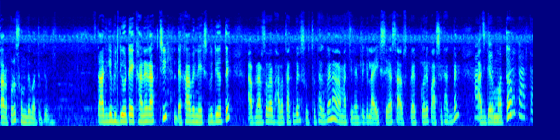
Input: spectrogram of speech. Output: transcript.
তারপরে সন্ধে বাতি দেবো। তো আজকে ভিডিওটা এখানে রাখছি দেখা হবে নেক্সট ভিডিওতে। আপনারা সবাই ভালো থাকবেন সুস্থ থাকবেন আর আমার চ্যানেলটিকে লাইক শেয়ার সাবস্ক্রাইব করে পাশে থাকবেন। আজকের মতো টাটা।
